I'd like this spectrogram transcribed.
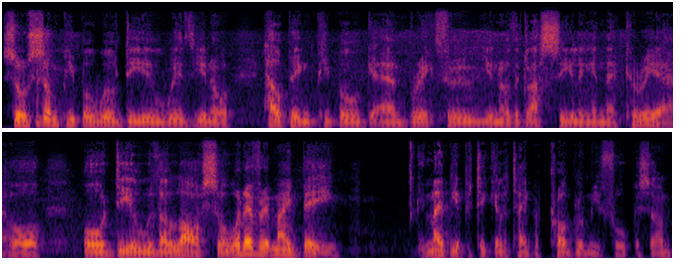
So some people will deal with, you know, helping people um, break through, you know, the glass ceiling in their career, or or deal with a loss or whatever it might be. It might be a particular type of problem you focus on.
